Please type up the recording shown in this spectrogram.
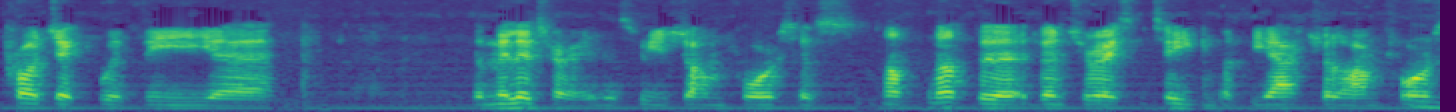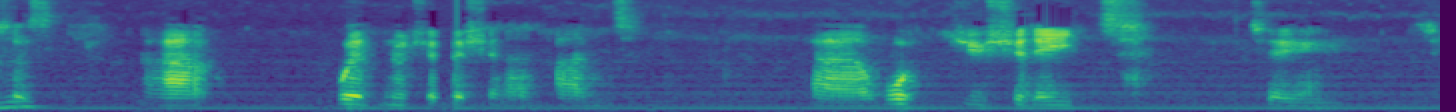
project with the uh, the military, the Swedish Armed Forces, not not the adventure racing team, but the actual armed forces, uh, with nutrition and, and uh, what you should eat to, to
